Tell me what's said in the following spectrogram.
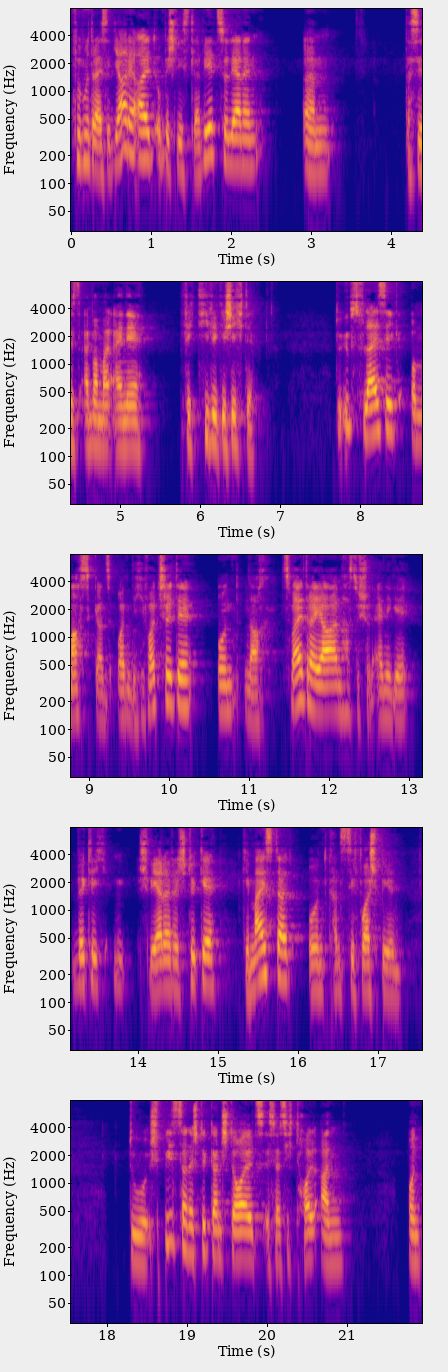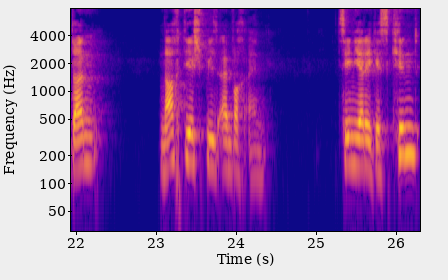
35 Jahre alt und beschließt Klavier zu lernen. Ähm, das ist jetzt einfach mal eine fiktive Geschichte. Du übst fleißig und machst ganz ordentliche Fortschritte und nach zwei, drei Jahren hast du schon einige wirklich schwerere Stücke gemeistert und kannst sie vorspielen. Du spielst dann das Stück ganz stolz, es hört sich toll an und dann nach dir spielt einfach ein zehnjähriges Kind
